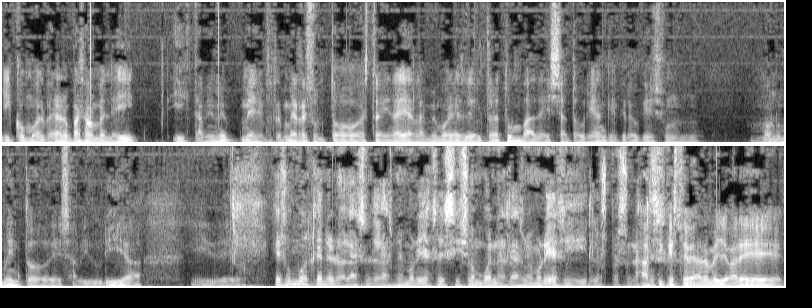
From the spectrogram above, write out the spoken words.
Y como el verano pasado me leí, y también me, me- me resultó extraordinaria, las memorias de Ultratumba de Chateaubriand, que creo que es un monumento de sabiduría y de... Es un buen género, las, las memorias, ¿eh? si son buenas las memorias y los personajes. Así que este verano me llevaré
